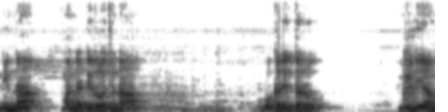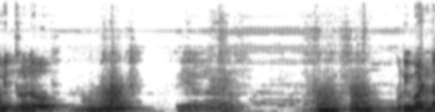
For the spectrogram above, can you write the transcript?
నిన్న మొన్నటి రోజున ఒకరిద్దరు మీడియా మిత్రులు గుడిబండ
